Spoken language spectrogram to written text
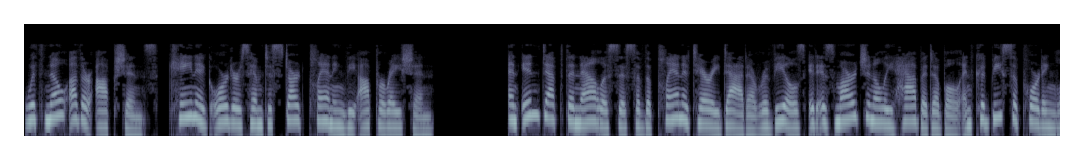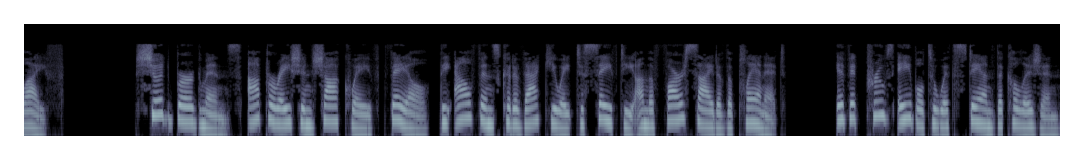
With no other options, Koenig orders him to start planning the operation. An in-depth analysis of the planetary data reveals it is marginally habitable and could be supporting life. Should Bergman's Operation Shockwave fail, the Alphans could evacuate to safety on the far side of the planet if it proves able to withstand the collision.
